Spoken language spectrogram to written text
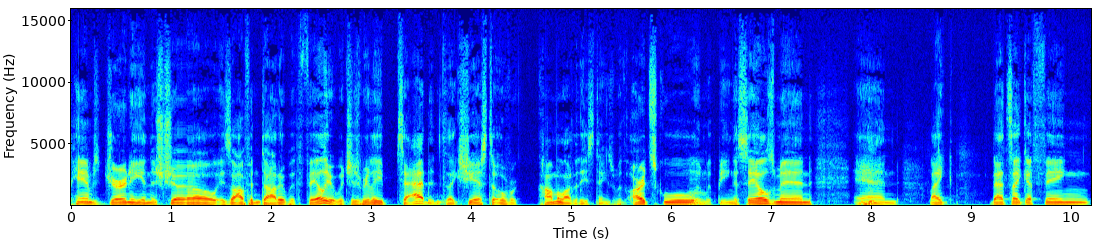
Pam's journey in the show is often dotted with failure, which is really sad. And, like she has to overcome a lot of these things with art school and with being a salesman, and like that's like a thing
